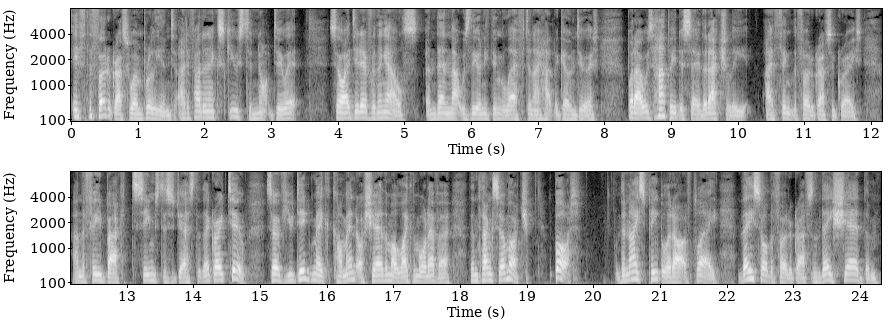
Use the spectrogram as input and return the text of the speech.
If the photographs weren't brilliant, I'd have had an excuse to not do it. So I did everything else, and then that was the only thing left, and I had to go and do it. But I was happy to say that actually I think the photographs are great, and the feedback seems to suggest that they're great too. So if you did make a comment or share them or like them or whatever, then thanks so much. But the nice people at Art of Play, they saw the photographs and they shared them.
